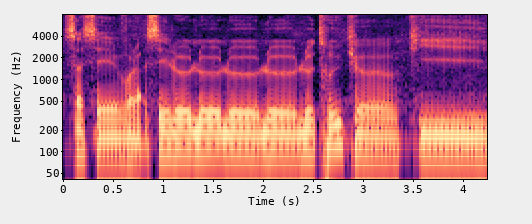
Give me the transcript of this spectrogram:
Ça c'est voilà, c'est le, le, le, le, truc euh, qui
